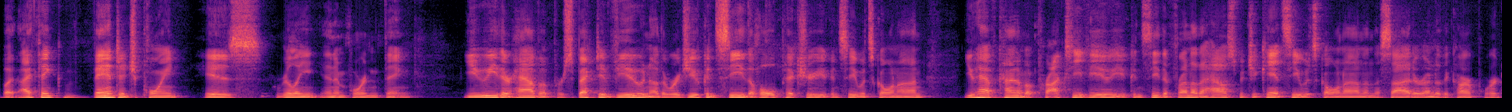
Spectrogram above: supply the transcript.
but I think vantage point is really an important thing. You either have a perspective view, in other words, you can see the whole picture, you can see what's going on. You have kind of a proxy view, you can see the front of the house, but you can't see what's going on on the side or under the carport,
